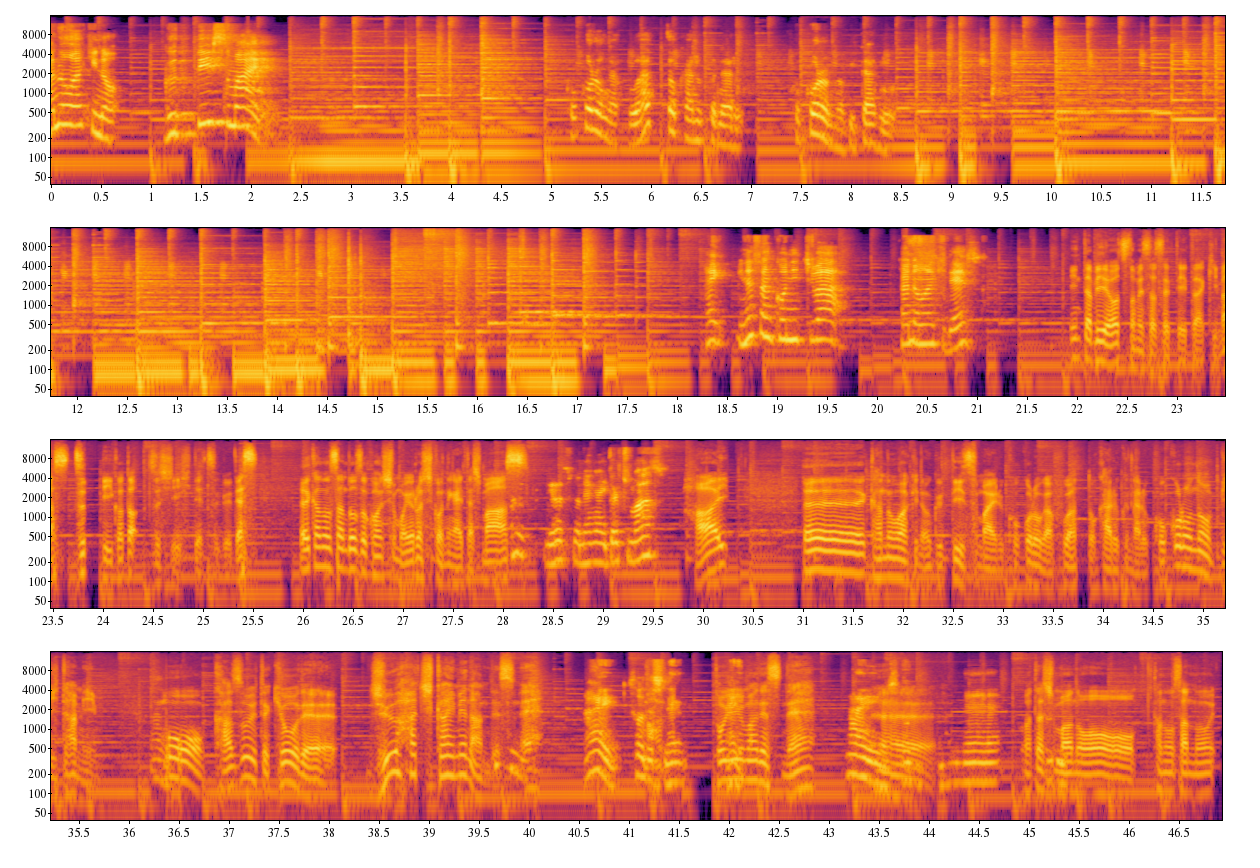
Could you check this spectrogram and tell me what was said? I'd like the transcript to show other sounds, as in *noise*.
中野明のグッディースマイル。心がふわっと軽くなる。心のビタミン。はい皆さんこんにちは。加納明です。インタビューを務めさせていただきます。ズッピーこと逗子秀次です、えー、加納さんどうぞ今週もよろしくお願いいたします、よろしくお願いいたしますはい、えー、加納明のグッディースマイル心がふわっと軽くなる心のビタミン、はい。もう数えて今日で18回目なんですね、はいそうですね。という間ですね、はい、えーそうですね。私もあの加納さんの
